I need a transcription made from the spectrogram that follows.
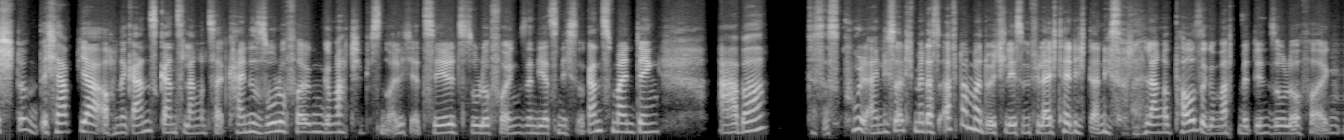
Stimmt, ich habe ja auch eine ganz, ganz lange Zeit keine Solo-Folgen gemacht. Ich habe das neulich erzählt. Solo-Folgen sind jetzt nicht so ganz mein Ding. Aber das ist cool. Eigentlich sollte ich mir das öfter mal durchlesen. Vielleicht hätte ich da nicht so eine lange Pause gemacht mit den Solo-Folgen.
